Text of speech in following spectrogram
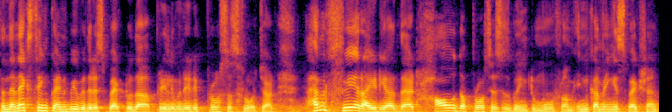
Then the next thing can be with respect to the preliminary process flowchart. Have a fair idea that how the process is going to move from incoming inspection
